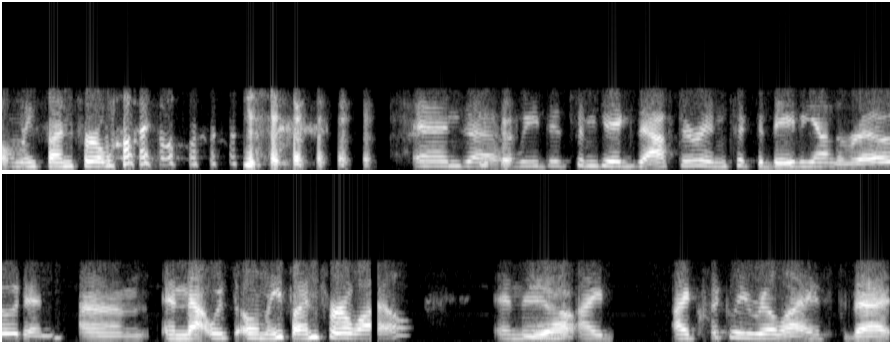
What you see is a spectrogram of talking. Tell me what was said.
only fun for a while. And uh we did some gigs after and took the baby on the road and um and that was only fun for a while. And then Yeah. i i quickly realized that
